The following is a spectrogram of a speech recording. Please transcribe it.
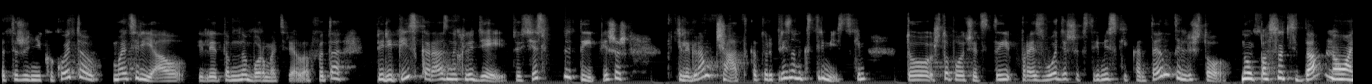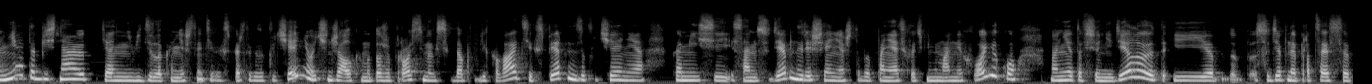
Это же не какой-то материал или там набор материалов. Это переписка разных людей. То есть если ты пишешь в телеграм-чат, который признан экстремистским, то что получается? Ты производишь экстремистский контент или что? Ну, по сути, да, но они это объясняют. Я не видела, конечно, этих экспертных заключений. Очень жалко. Мы тоже просим их всегда публиковать, экспертные заключения комиссии и сами судебные решения, чтобы понять хоть минимальную их логику, но они это все не делают, и судебные процессы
